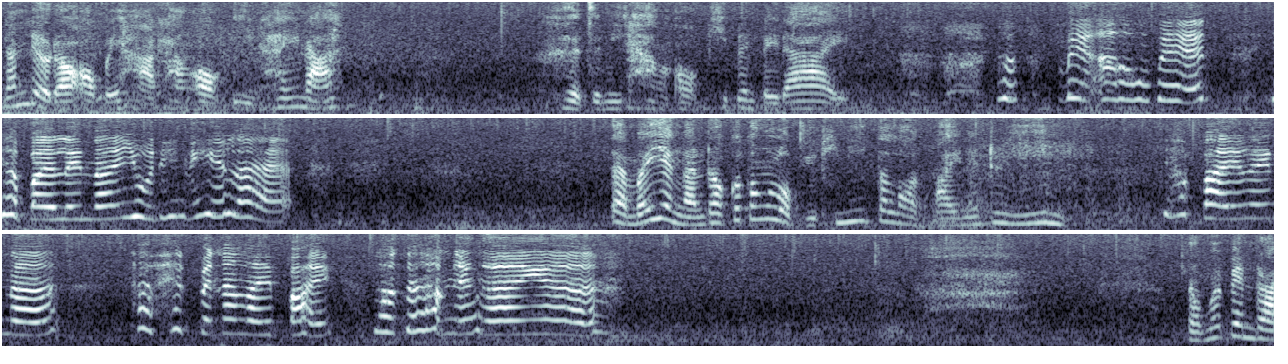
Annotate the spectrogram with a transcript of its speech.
งั้นเดี๋ยวเราออกไปหาทางออกอื่นให้นะเผื่อจะมีทางออกที่เป็นไปได้ ไม่เอาเบสอย่าไปเลยนะอยู่ที่นี่แหละ แต่ไม่อย่างนั้นเราก็ต้องหลบอยู่ที่นี่ตลอดไปนะดรีม อย่าไปเลยนะ ถ้าเพชรเป็นอะไรไป เราจะทำยังไงอะเราไม่เป็นไร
